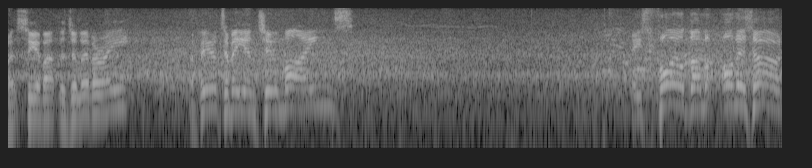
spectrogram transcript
Let's see about the delivery. Appeared to be in two minds. He's foiled them on his own.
